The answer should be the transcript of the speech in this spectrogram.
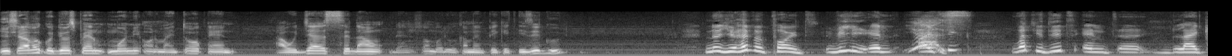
Inshaba Kuju spend money on my top and I will just sit down, then somebody will come and pick it. Is it good? No, you have a point, really. And I think what you did and uh, like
